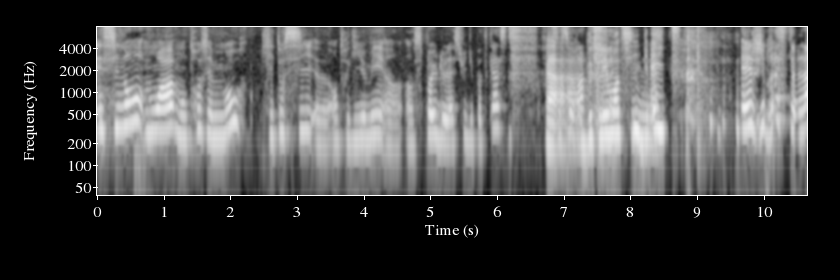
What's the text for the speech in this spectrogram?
et sinon, moi, mon troisième mot, qui est aussi euh, entre guillemets un, un spoil de la suite du podcast, Ah, sera de Clémentine Gates. et je reste là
